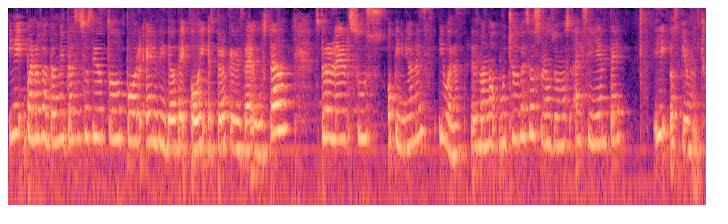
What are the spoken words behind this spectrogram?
Y bueno, fantasmitas, eso ha sido todo por el video de hoy. Espero que les haya gustado, espero leer sus opiniones y bueno, les mando muchos besos, nos vemos al siguiente y los quiero mucho.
